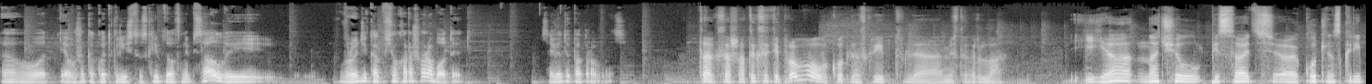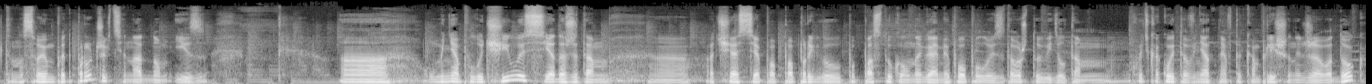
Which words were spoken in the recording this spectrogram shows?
Э, вот, я уже какое-то количество скриптов написал, и вроде как все хорошо работает. Советую попробовать. Так, Саша, а ты, кстати, пробовал Kotlin скрипт для вместо Градла? И Я начал писать э, Kotlin скрипт на своем pet проекте на одном из. А, у меня получилось, я даже там э, от счастья по- попрыгал, по- постукал ногами по полу из-за того, что увидел там хоть какой-то внятный автокомплишн и Java Doc.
